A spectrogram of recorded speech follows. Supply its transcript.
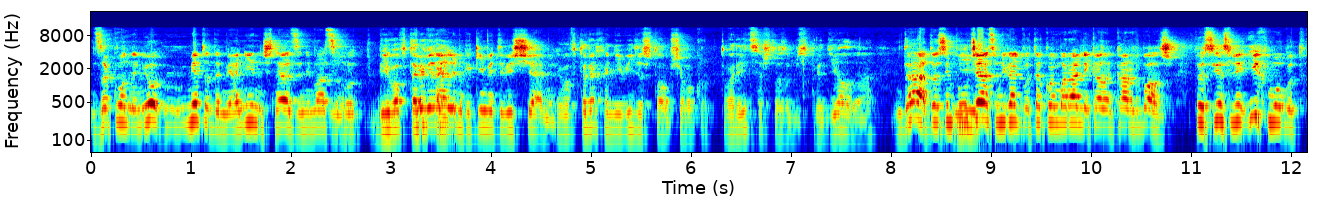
законными методами, они начинают заниматься И- вот и во-вторых, криминальными какими-то И вещами. во-вторых, они видят, что вообще вокруг творится, что за беспредел, да. Да, то есть им И- получается у них как бы такой моральный кар- карт-бланш. То есть если их могут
